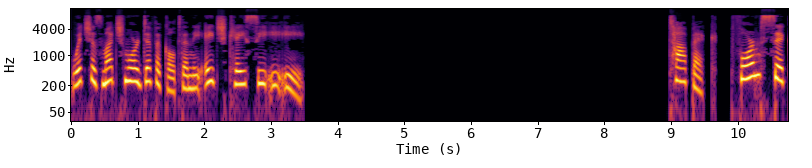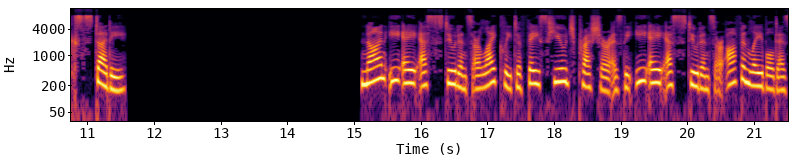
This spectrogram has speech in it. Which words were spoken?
which is much more difficult than the HKCEE. Topic. Form 6 study Non-EAS students are likely to face huge pressure as the EAS students are often labeled as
